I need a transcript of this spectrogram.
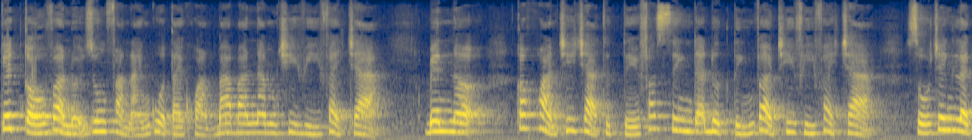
Kết cấu và nội dung phản ánh của tài khoản 335 chi phí phải trả. Bên nợ, các khoản chi trả thực tế phát sinh đã được tính vào chi phí phải trả. Số tranh lệch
